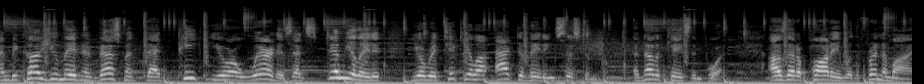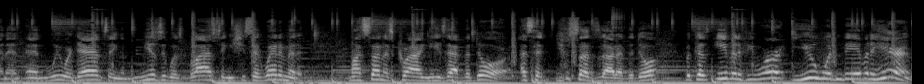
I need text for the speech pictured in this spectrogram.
And because you made an investment that piqued your awareness, that stimulated your reticular activating system. Another case in point. I was at a party with a friend of mine and, and we were dancing and music was blasting. She said, wait a minute, my son is crying, he's at the door. I said, your son's not at the door because even if he were, you wouldn't be able to hear him.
